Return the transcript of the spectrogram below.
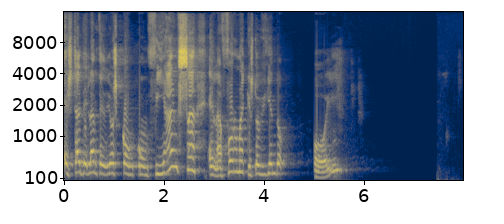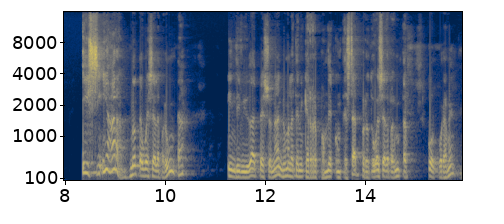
estar delante de Dios con confianza en la forma que estoy viviendo hoy? Y si ahora, no te voy a hacer la pregunta individual, personal, no me la tienen que responder, contestar, pero te voy a hacer la pregunta corporamente.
